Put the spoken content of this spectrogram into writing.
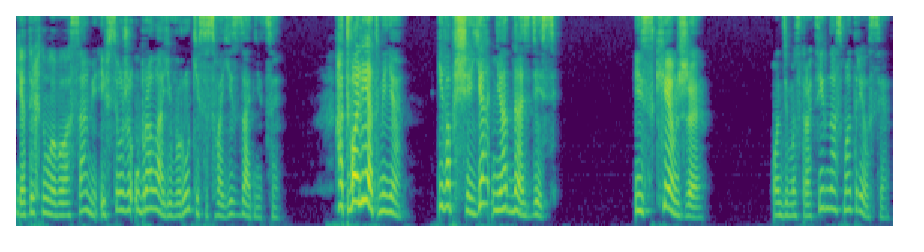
Я тряхнула волосами и все же убрала его руки со своей задницы. «Отвали от меня! И вообще, я не одна здесь!» «И с кем же?» Он демонстративно осмотрелся.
